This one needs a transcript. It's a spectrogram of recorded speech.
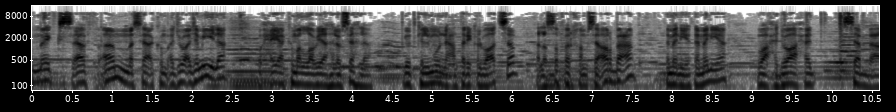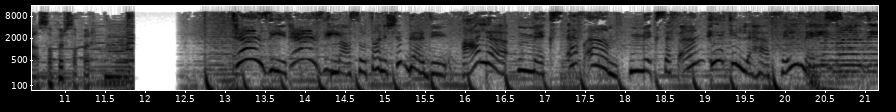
Mix FM. مساكم أجواء جميلة وحياكم الله ويا أهلا وسهلا. تقدروا تكلمونا عن طريق الواتساب على صفر خمسة أربعة ثمانية ثمانية واحد واحد سبعة صفر ترانزيت. ترانزيت مع سلطان الشدادي على Mix FM. Mix FM هي كلها في ال mix. ويا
